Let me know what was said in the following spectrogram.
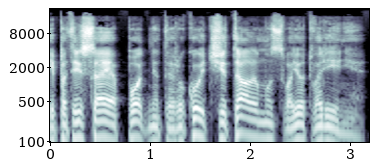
и, потрясая поднятой рукой, читал ему свое творение —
